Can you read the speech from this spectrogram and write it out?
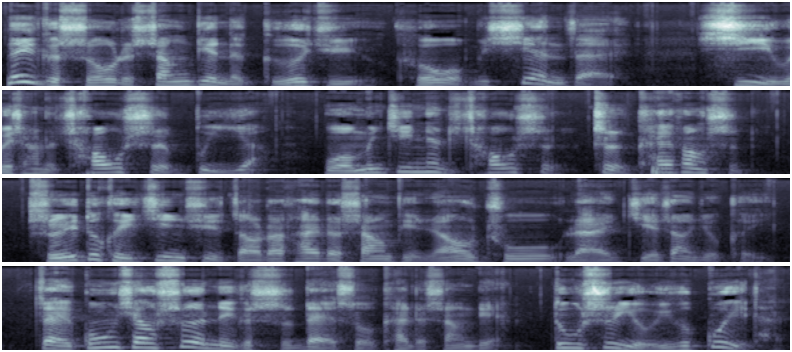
那个时候的商店的格局和我们现在习以为常的超市不一样。我们今天的超市是开放式的。谁都可以进去找到他的商品，然后出来结账就可以。在供销社那个时代所开的商店，都是有一个柜台，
